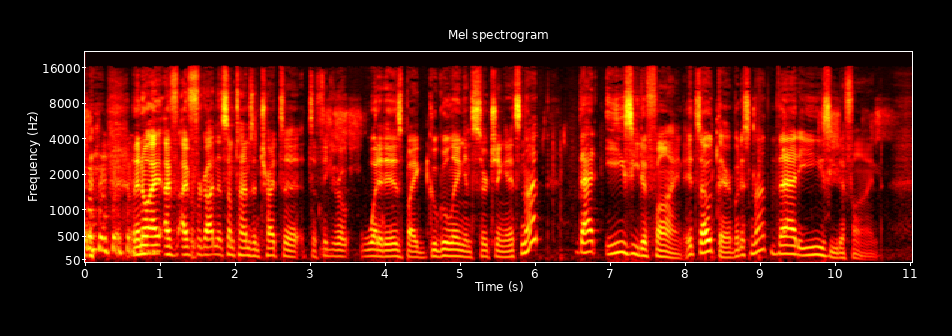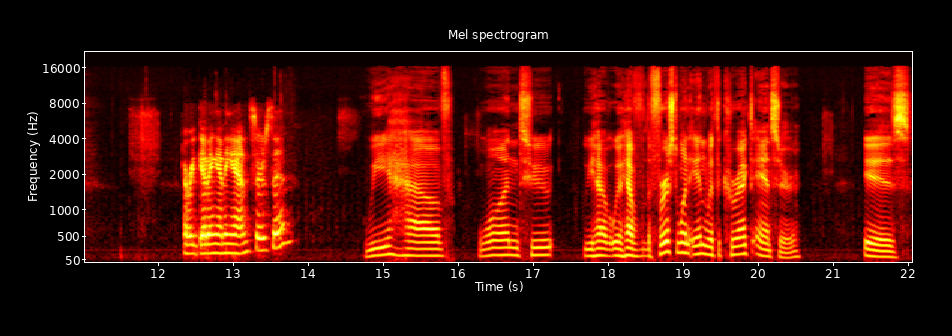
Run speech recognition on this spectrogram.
and I know I, I've I've forgotten it sometimes and tried to to figure out what it is by googling and searching, and it's not that easy to find. It's out there, but it's not that easy to find. Are we getting any answers in? We have one, two. We have we have the first one in with the correct answer is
